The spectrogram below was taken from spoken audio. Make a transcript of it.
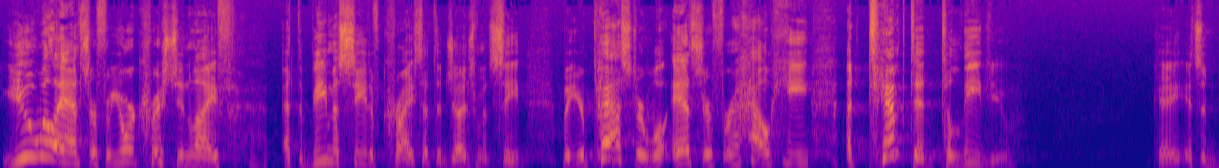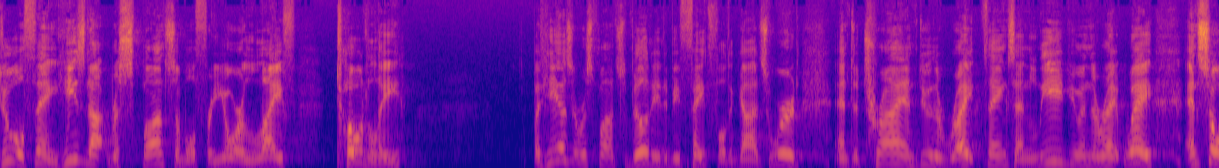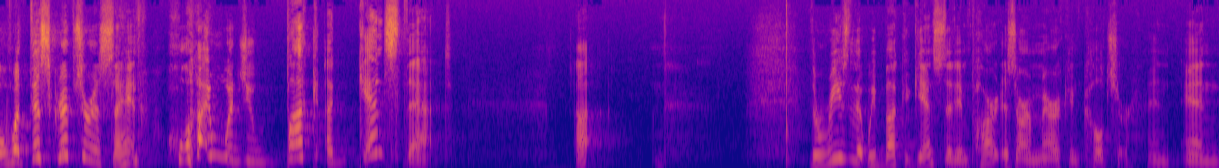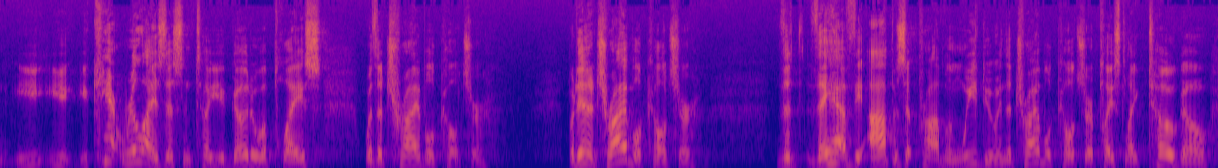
You will answer for your Christian life at the Bema seat of Christ, at the judgment seat, but your pastor will answer for how he attempted to lead you. Okay? It's a dual thing. He's not responsible for your life totally, but he has a responsibility to be faithful to God's word and to try and do the right things and lead you in the right way. And so, what this scripture is saying, why would you buck against that? Uh, the reason that we buck against it in part is our American culture. And, and you, you, you, can't realize this until you go to a place with a tribal culture. But in a tribal culture, the, they have the opposite problem we do. In the tribal culture, a place like Togo,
